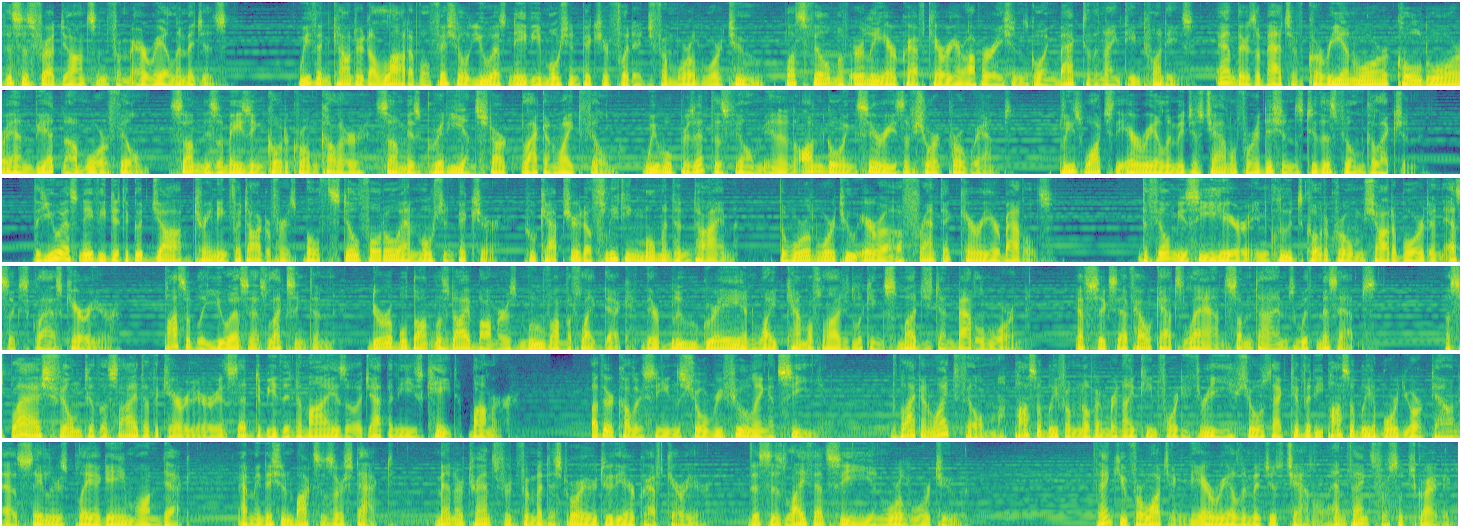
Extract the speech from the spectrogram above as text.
This is Fred Johnson from Airail Images. We've encountered a lot of official U.S. Navy motion picture footage from World War II, plus film of early aircraft carrier operations going back to the 1920s. And there's a batch of Korean War, Cold War, and Vietnam War film. Some is amazing Kodachrome color, some is gritty and stark black and white film. We will present this film in an ongoing series of short programs. Please watch the Airail Images channel for additions to this film collection. The U.S. Navy did a good job training photographers, both still photo and motion picture, who captured a fleeting moment in time, the World War II era of frantic carrier battles. The film you see here includes Kodachrome shot aboard an Essex class carrier. Possibly USS Lexington, durable Dauntless dive bombers move on the flight deck, their blue, gray, and white camouflage looking smudged and battle worn. F 6F Hellcats land, sometimes with mishaps. A splash filmed to the side of the carrier is said to be the demise of a Japanese Kate bomber. Other color scenes show refueling at sea. The black and white film, possibly from November 1943, shows activity possibly aboard Yorktown as sailors play a game on deck. Ammunition boxes are stacked. Men are transferred from a destroyer to the aircraft carrier. This is life at sea in World War II. Thank you for watching the Airail Images channel and thanks for subscribing.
